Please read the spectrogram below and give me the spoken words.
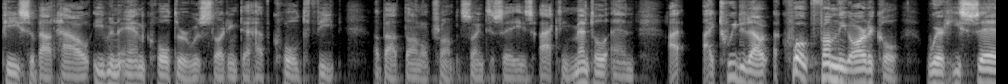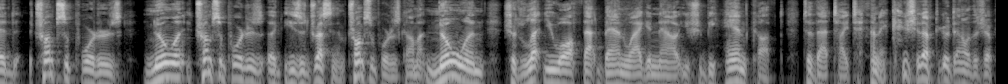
piece about how even Ann Coulter was starting to have cold feet about Donald Trump and starting to say he's acting mental. And I, I tweeted out a quote from the article where he said Trump supporters, no one, Trump supporters, uh, he's addressing them, Trump supporters, comma, no one should let you off that bandwagon now. You should be handcuffed to that Titanic. you should have to go down with the ship.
